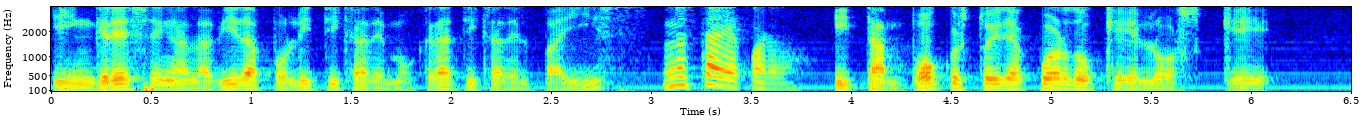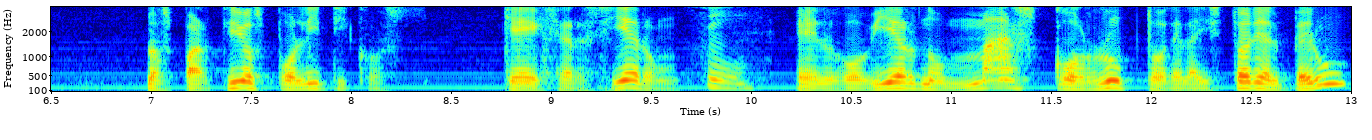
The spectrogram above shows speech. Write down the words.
ingresen a la vida política democrática del país. No está de acuerdo. Y tampoco estoy de acuerdo que los que los partidos políticos que ejercieron el gobierno más corrupto de la historia del Perú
